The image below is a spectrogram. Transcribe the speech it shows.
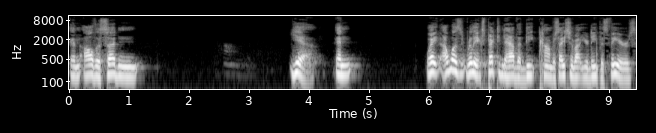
and all of a sudden, yeah, and wait, I wasn't really expecting to have the deep conversation about your deepest fears.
